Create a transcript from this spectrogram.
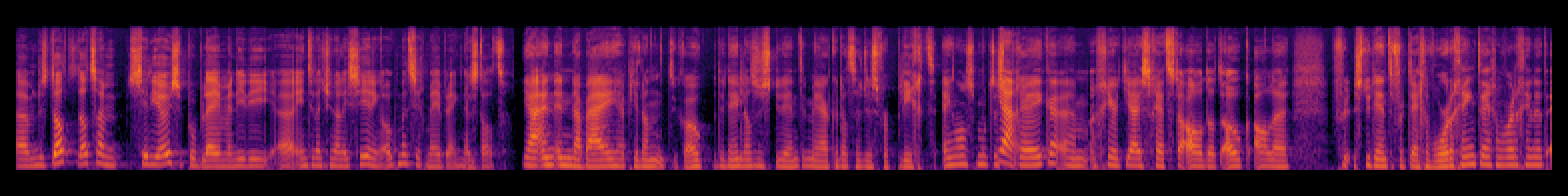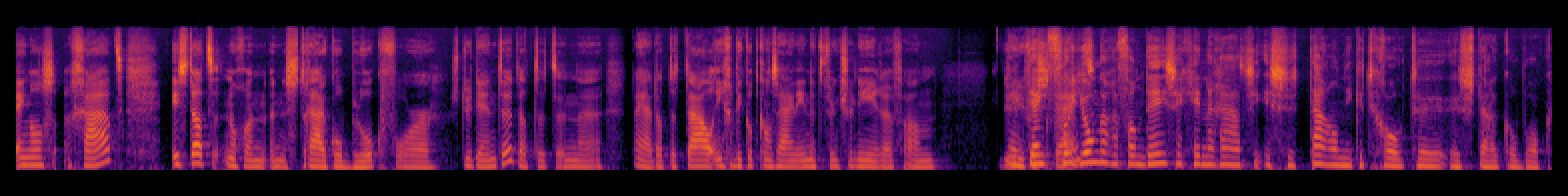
Um, dus dat, dat zijn serieuze problemen die die uh, internationalisering ook met zich meebrengt naar de stad. Ja, en, en daarbij heb je dan natuurlijk ook de Nederlandse studenten merken dat ze dus verplicht Engels moeten ja. spreken. Um, Geert, jij schetste al dat ook alle studentenvertegenwoordiging tegenwoordig in het Engels gaat. Is dat nog een, een struikelblok voor studenten? Dat, het een, uh, nou ja, dat de taal ingewikkeld kan zijn in het functioneren van de ik denk voor jongeren van deze generatie is de taal niet het grote uh, struikelbok.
